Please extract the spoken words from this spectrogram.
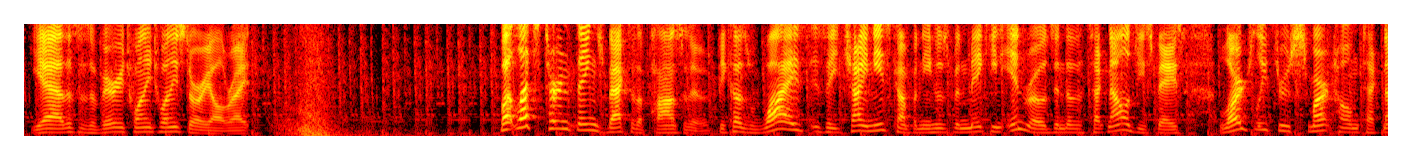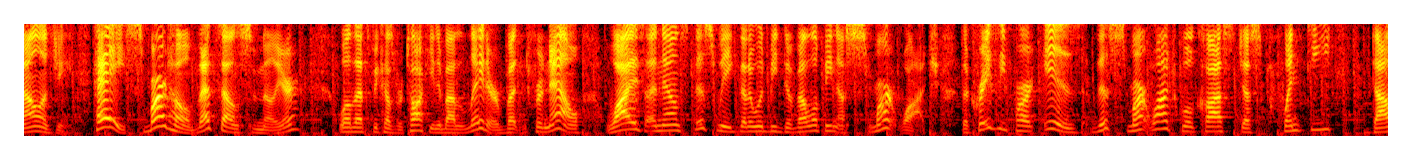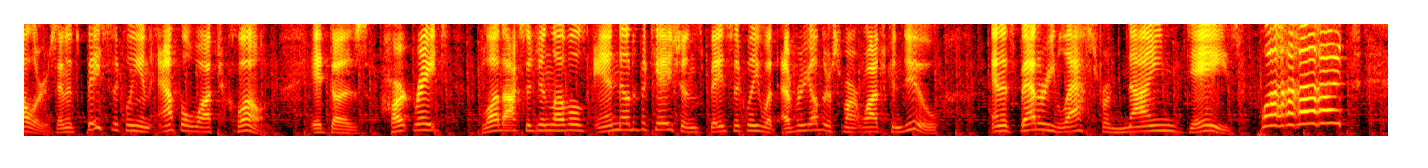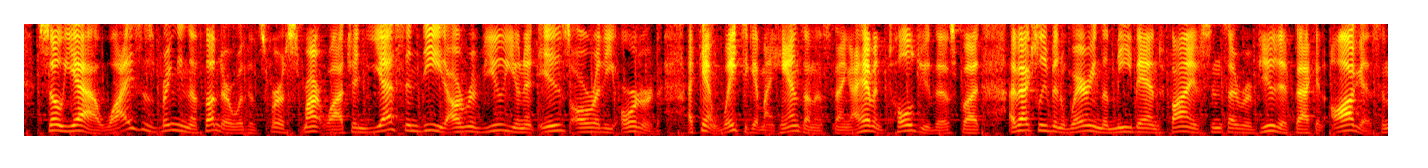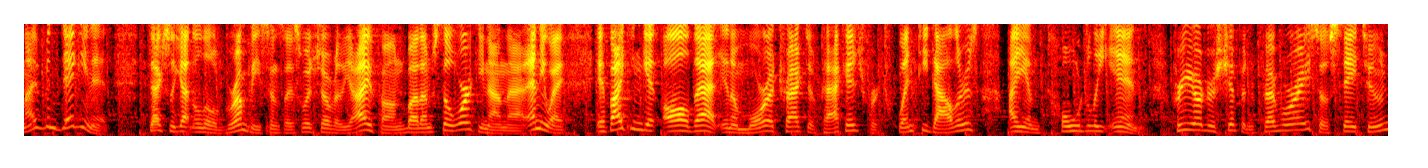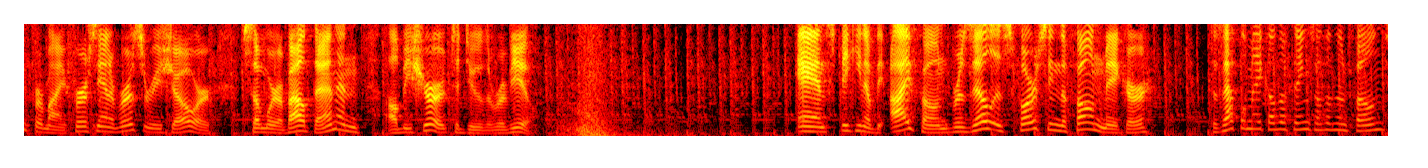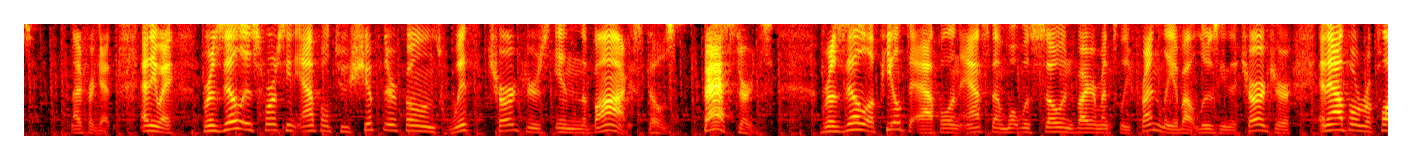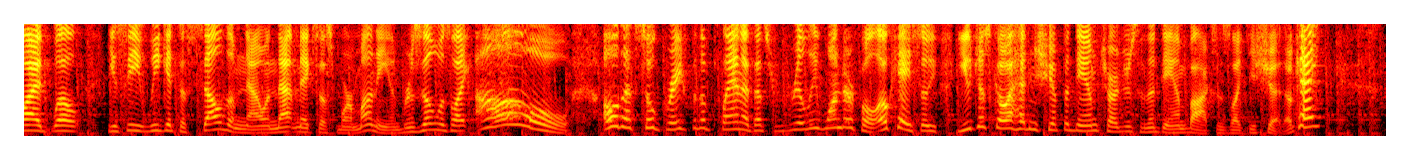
Yeah, this is a very 2020 story, all right. But let's turn things back to the positive, because Wyze is a Chinese company who's been making inroads into the technology space largely through smart home technology. Hey, smart home, that sounds familiar. Well, that's because we're talking about it later, but for now, Wyze announced this week that it would be developing a smartwatch. The crazy part is, this smartwatch will cost just $20, and it's basically an Apple Watch clone. It does heart rate, blood oxygen levels, and notifications, basically what every other smartwatch can do. And its battery lasts for nine days. What? So, yeah, Wyze is bringing the thunder with its first smartwatch, and yes, indeed, our review unit is already ordered. I can't wait to get my hands on this thing. I haven't told you this, but I've actually been wearing the Mi Band 5 since I reviewed it back in August, and I've been digging it. It's actually gotten a little grumpy since I switched over the iPhone, but I'm still working on that. Anyway, if I can get all that in a more attractive package for $20, I am totally in. Pre orders ship in February, so stay tuned for my first anniversary show or somewhere about out then, and I'll be sure to do the review. And speaking of the iPhone, Brazil is forcing the phone maker. Does Apple make other things other than phones? I forget. Anyway, Brazil is forcing Apple to ship their phones with chargers in the box. Those bastards! Brazil appealed to Apple and asked them what was so environmentally friendly about losing the charger, and Apple replied, Well, you see, we get to sell them now, and that makes us more money. And Brazil was like, Oh, oh, that's so great for the planet. That's really wonderful. Okay, so you just go ahead and ship the damn chargers in the damn boxes like you should, okay?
